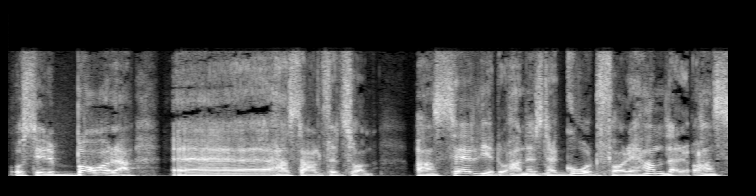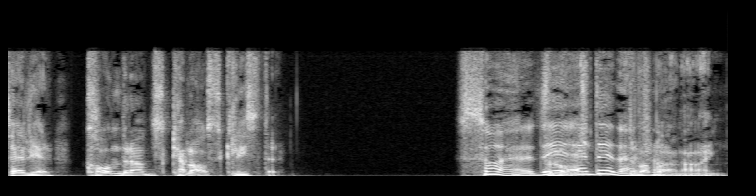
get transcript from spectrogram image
och så är det bara eh, Hasse Alfredsson. Och han säljer då, han är en sån här gårdfarihandlare och han säljer Konrads kalasklister. Så är det. Det Förlåt, är det det var bara en annan,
